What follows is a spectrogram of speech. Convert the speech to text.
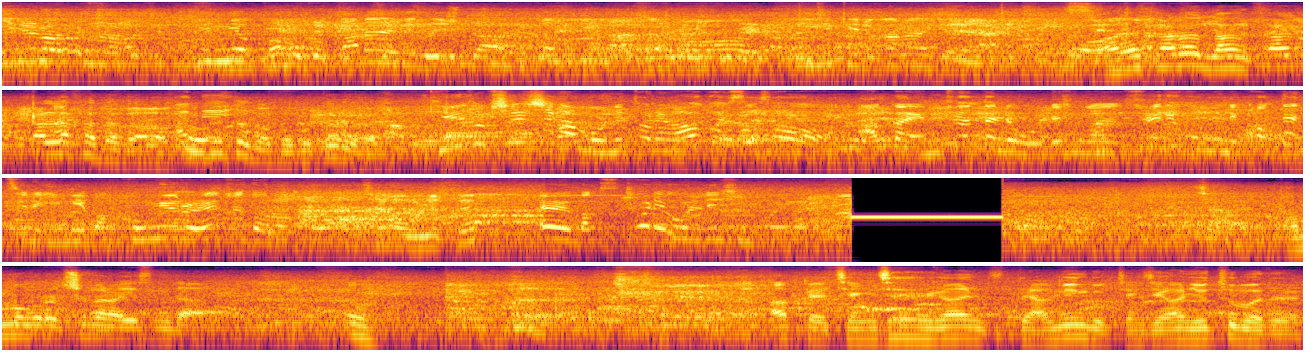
네. 네. 아니 깔아 난 깔, 깔락하다가 컴퓨터가 보고 떨어가지고 계속 실시간 모니터링 하고 있어서 아까 MTN들이 올리신 건 3D 공문이 컨텐츠를 이미 막 공유를 해주더라고요. 제가 올렸어요? 네, 막 스토리 올리신 거예요. 밥 먹으러 출발하겠습니다. 어. 앞에 쟁쟁한 대한민국 쟁쟁한 유튜버들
